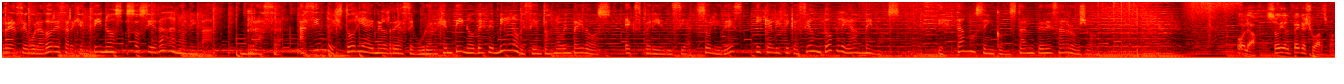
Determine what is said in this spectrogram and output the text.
Reaseguradores Argentinos Sociedad Anónima. Raza. Haciendo historia en el reaseguro argentino desde 1992. Experiencia, solidez y calificación AA-. Estamos en constante desarrollo. Hola, soy el Peque Schwarzman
